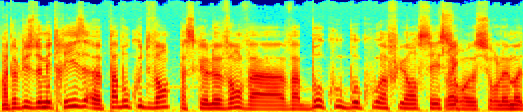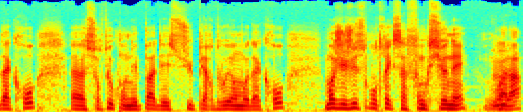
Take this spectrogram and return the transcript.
Un peu plus de maîtrise, euh, pas beaucoup de vent, parce que le vent va, beaucoup beaucoup influencer sur, euh, sur le mode accro, surtout qu'on n'est pas des super doués en mode accro. Moi j'ai juste montré que ça fonctionnait, mm. voilà.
